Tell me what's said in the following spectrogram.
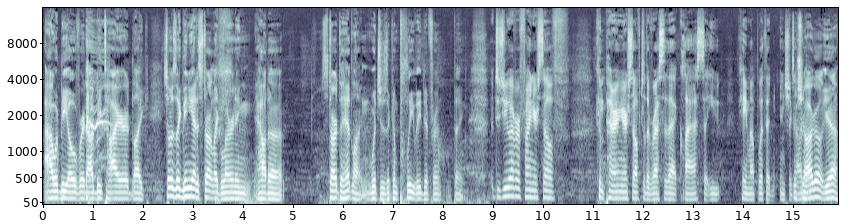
I would be over it. I'd be tired. Like so, it was like then you had to start like learning how to start the headline, which is a completely different thing. Did you ever find yourself comparing yourself to the rest of that class that you came up with it in Chicago? In Chicago, yeah,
